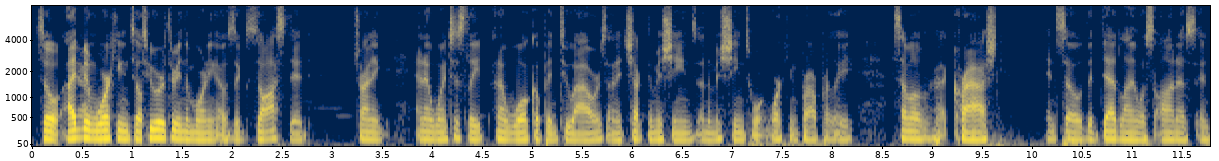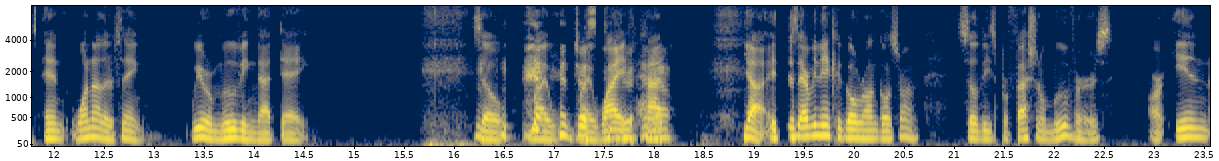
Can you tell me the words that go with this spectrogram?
So I'd Yeah. been working until two or three in the morning. I was exhausted, trying to, and I went to sleep. And I woke up in two hours, and I checked the machines, and the machines weren't working properly. Some of them had crashed, and so the deadline was on us. And and one other thing, we were moving that day. So my my do- wife had yeah. yeah, it's just everything that could go wrong goes wrong. So these professional movers are in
